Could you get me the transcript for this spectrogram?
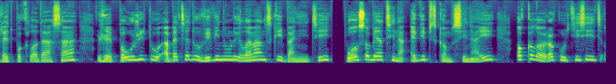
Predpokladá sa, že použitú abecedu vyvinuli levantskí baníci pôsobiaci na egyptskom Sinaji okolo roku 1800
